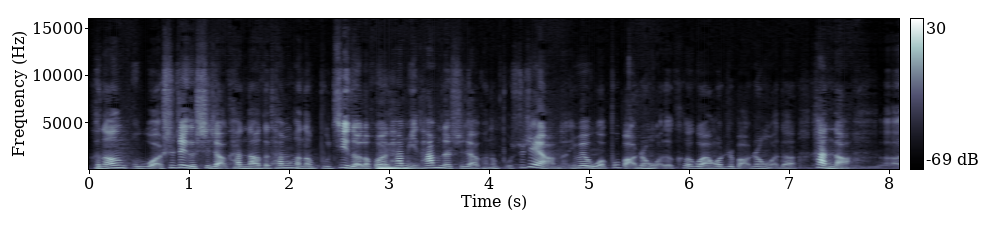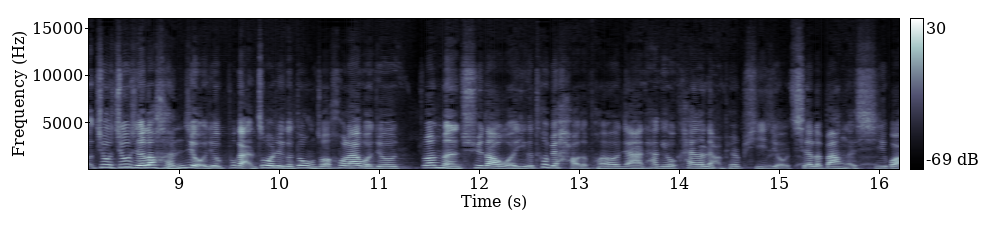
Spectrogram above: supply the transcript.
可能我是这个视角看到的，他们可能不记得了，或者他们以他们的视角可能不是这样的，因为我不保证我的客观，我只保证我的看到。呃，就纠结了很久，就不敢做这个动作。后来我就专门去到我一个特别好的朋友家，他给我开了两瓶啤酒，切了半个西瓜，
